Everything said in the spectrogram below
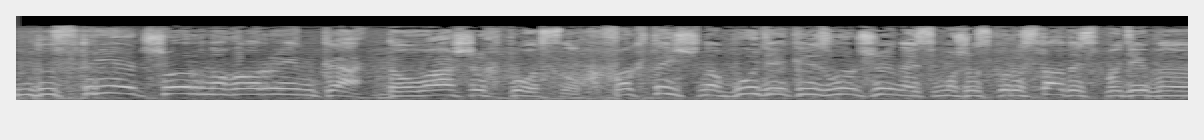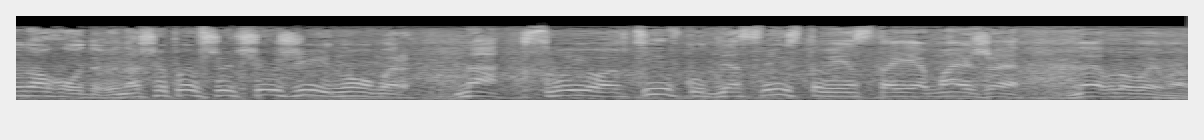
Індустрія чорного ринка до ваших послуг. Фактично, будь-який злочинець може скористатись подібною нагодою. Начепивши чужий номер на свою автівку, для слідства він стає майже невловимим.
